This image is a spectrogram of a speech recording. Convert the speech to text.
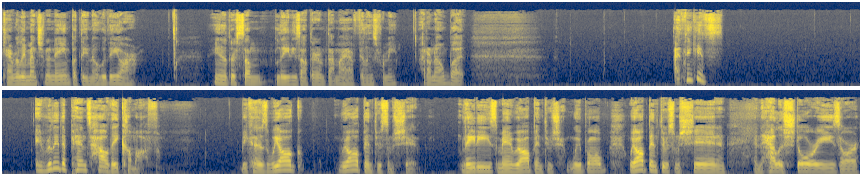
Can't really mention a name, but they know who they are. You know, there's some ladies out there that might have feelings for me. I don't know, but I think it's it really depends how they come off. Because we all we all been through some shit. Ladies, man, we all been through we all we all been through some shit and and hellish stories or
